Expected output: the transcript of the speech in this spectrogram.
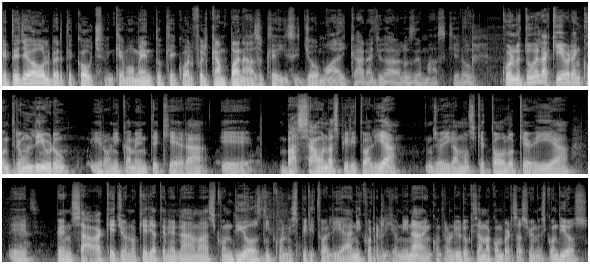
¿Qué te lleva a volverte coach? ¿En qué momento? Qué, ¿Cuál fue el campanazo que dice yo me voy a dedicar a ayudar a los demás? Quiero... Cuando tuve la quiebra encontré un libro, irónicamente, que era eh, basado en la espiritualidad. Yo digamos que todo lo que veía eh, pensaba que yo no quería tener nada más con Dios, ni con espiritualidad, ni con religión, ni nada. Encontré un libro que se llama Conversaciones con Dios.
